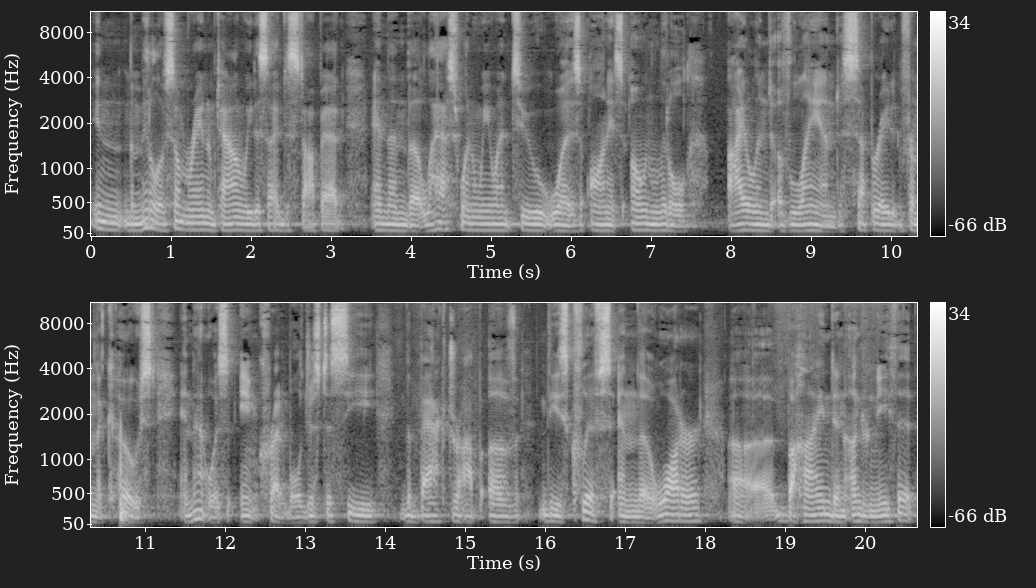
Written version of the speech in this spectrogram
in the middle of some random town we decided to stop at. And then the last one we went to was on its own little island of land separated from the coast. And that was incredible just to see the backdrop of these cliffs and the water uh, behind and underneath it.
